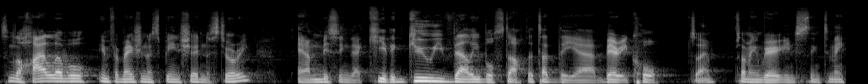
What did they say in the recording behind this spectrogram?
some of the high level information that's being shared in the story, and I'm missing that key, the gooey, valuable stuff that's at the uh, very core. So something very interesting to me.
